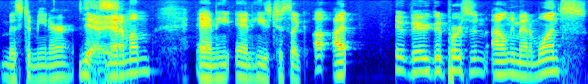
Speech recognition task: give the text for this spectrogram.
misdemeanor Yes. Yeah. minimum, and he and he's just like oh, I a very good person. I only met him once.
